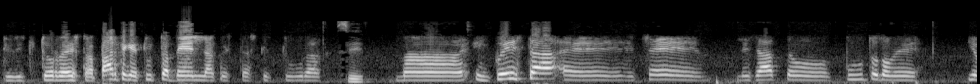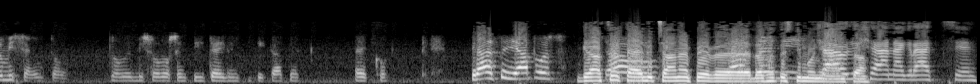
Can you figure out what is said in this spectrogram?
più di tutto il resto, a parte che è tutta bella questa scrittura, Sì, ma in questa eh, c'è l'esatto punto dove io mi sento, dove mi sono sentita identificata. Ecco. Grazie Iapos. grazie Ciao. a te Luciana per eh, Ciao, la tua Jenny. Ciao testimonianza. Luciana, grazie.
